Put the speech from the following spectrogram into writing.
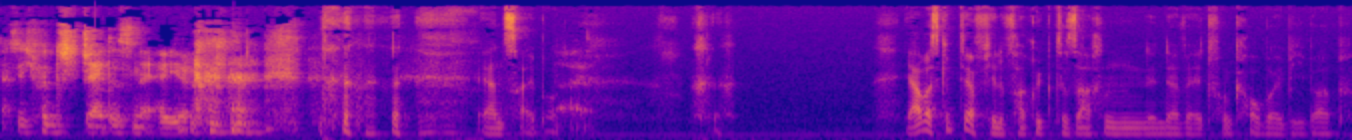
Also ich finde, Jet ist ein Alien. Eher ein Cyborg. ja, aber es gibt ja viele verrückte Sachen in der Welt von Cowboy Bebop.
